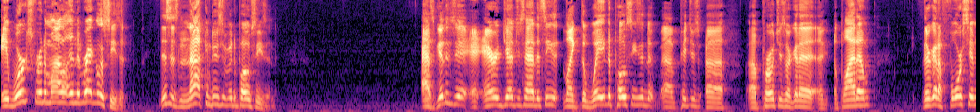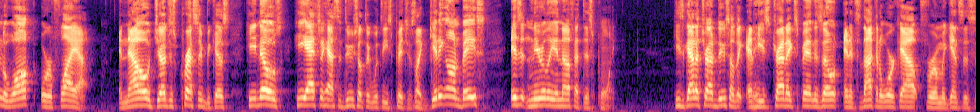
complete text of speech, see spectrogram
It works for the model in the regular season. This is not conducive in the postseason. As good as Aaron Judge has had to see, like the way the postseason uh, pitchers uh, approaches are going to uh, apply him, they're going to force him to walk or fly out. And now Judge is pressing because he knows he actually has to do something with these pitches. Like getting on base isn't nearly enough at this point. He's got to try to do something, and he's trying to expand his own, and it's not going to work out for him against this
